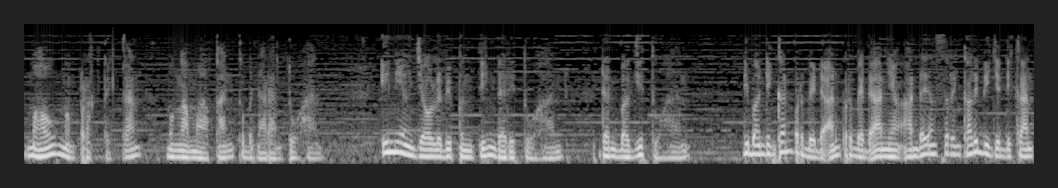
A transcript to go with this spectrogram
mau mempraktekkan, mengamalkan kebenaran Tuhan. Ini yang jauh lebih penting dari Tuhan dan bagi Tuhan dibandingkan perbedaan-perbedaan yang ada yang sering kali dijadikan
